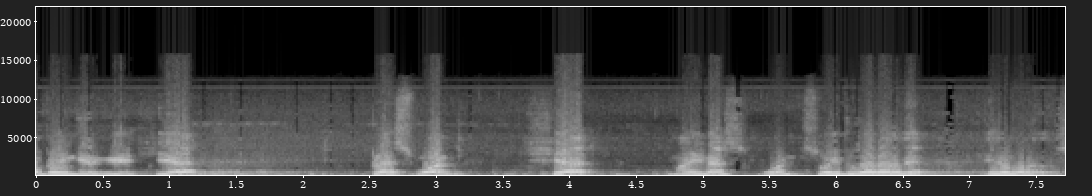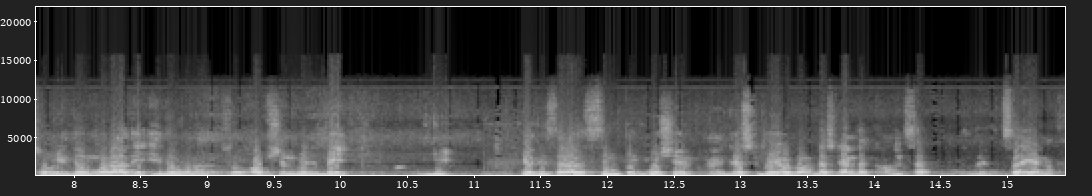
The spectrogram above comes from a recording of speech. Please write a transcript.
அப்போ எங்க இருக்கு here plus 1 here minus 1 so இது வராது இது வராது so இதுவும் வராது இது வராது so option will be E okay these are all simple question uh, just be able to understand the concept that's uh, enough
